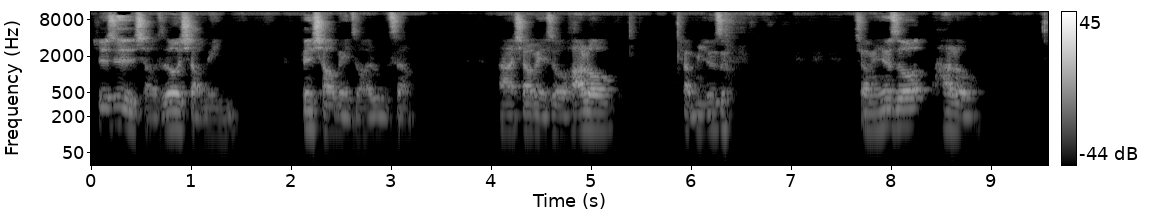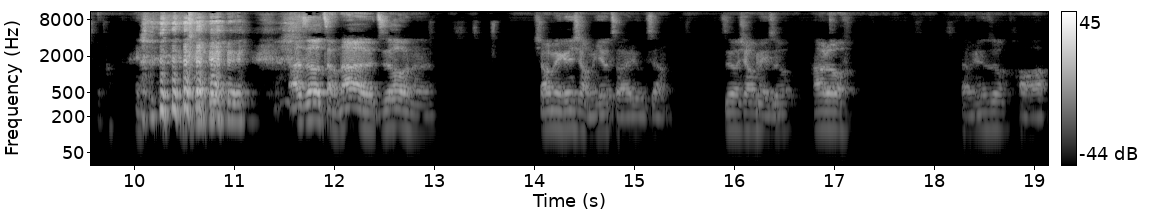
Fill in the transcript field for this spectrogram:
就是小时候，小明跟小美走在路上，啊，小美说 “hello”，小明就说，小明就说 “hello”，他之后长大了之后呢，小美跟小明又走在路上，之后小美说 “hello”。小明就说：“好啊。”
